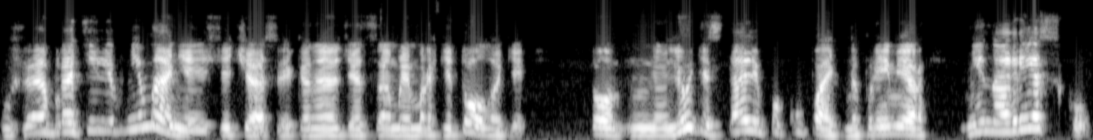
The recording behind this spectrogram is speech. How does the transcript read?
уже обратили внимание сейчас, и те самые маркетологи, что люди стали покупать, например, не нарезку,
